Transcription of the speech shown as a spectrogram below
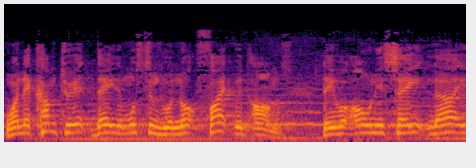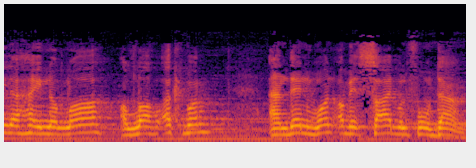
When they come to it, they, the Muslims, will not fight with arms. They will only say, La ilaha illallah, Allahu Akbar, and then one of its side will fall down.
